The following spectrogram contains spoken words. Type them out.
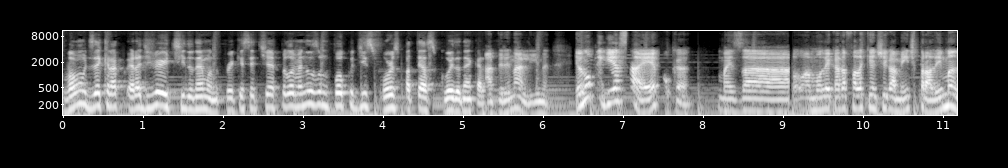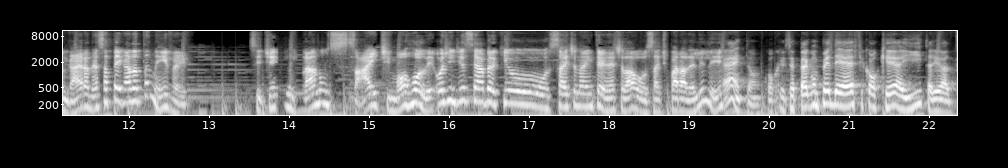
vamos dizer que era, era divertido, né, mano? Porque você tinha pelo menos um pouco de esforço pra ter as coisas, né, cara? Adrenalina. Eu não peguei essa época, mas a, a molecada fala que antigamente pra ler mangá era nessa pegada também, velho. Você tinha que entrar num site, mó rolê. Hoje em dia você abre aqui o site na internet lá, o site paralelo e lê. É, então, qualquer- você pega um PDF qualquer aí, tá ligado?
